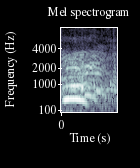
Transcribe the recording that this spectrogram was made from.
Yes.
